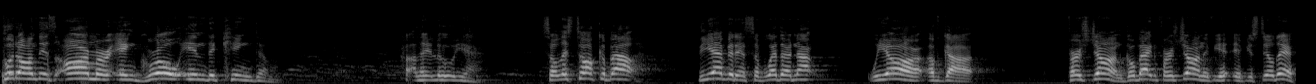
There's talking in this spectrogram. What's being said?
Put on this armor and grow in the kingdom. Hallelujah. So let's talk about the evidence of whether or not we are of God. First John, go back to First John if, you, if you're still there.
